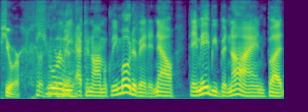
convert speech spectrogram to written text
pure, purely economically motivated. Now they may be benign, but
